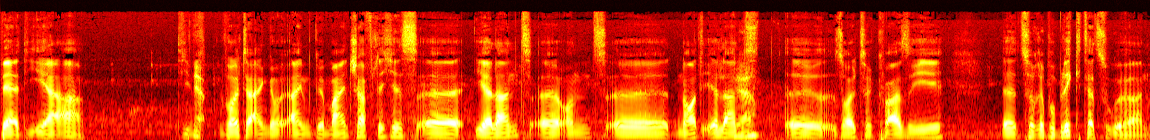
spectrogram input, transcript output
Wer? Die IAA. Die Ja. wollte ein, ein gemeinschaftliches äh, Irland äh, und äh, Nordirland äh, sollte quasi äh, zur Republik dazugehören.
